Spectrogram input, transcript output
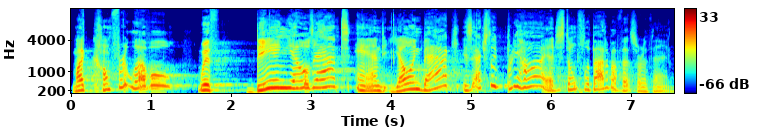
my comfort level with being yelled at and yelling back is actually pretty high. I just don't flip out about that sort of thing.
